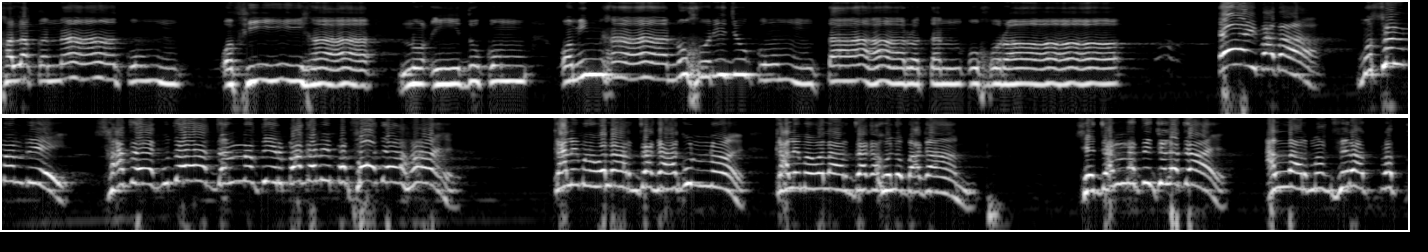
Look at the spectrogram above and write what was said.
খালাকনাকুম ওফিহা নুঈদুকুম ওমিনহা নুখরিজুকুম তারাতান উখরা। এই বাবা, মুসলমান রে সাজায় গুজায় জান্নাতের বাগানে পাঠা দেওয়া হয়। কালেমাওয়ালার জায়গা আগুন নয়, কালেমাওয়ালার জায়গা হলো বাগান। সে জান্নাতে চলে যায়, আল্লাহর মাগফিরাত প্রাপ্ত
